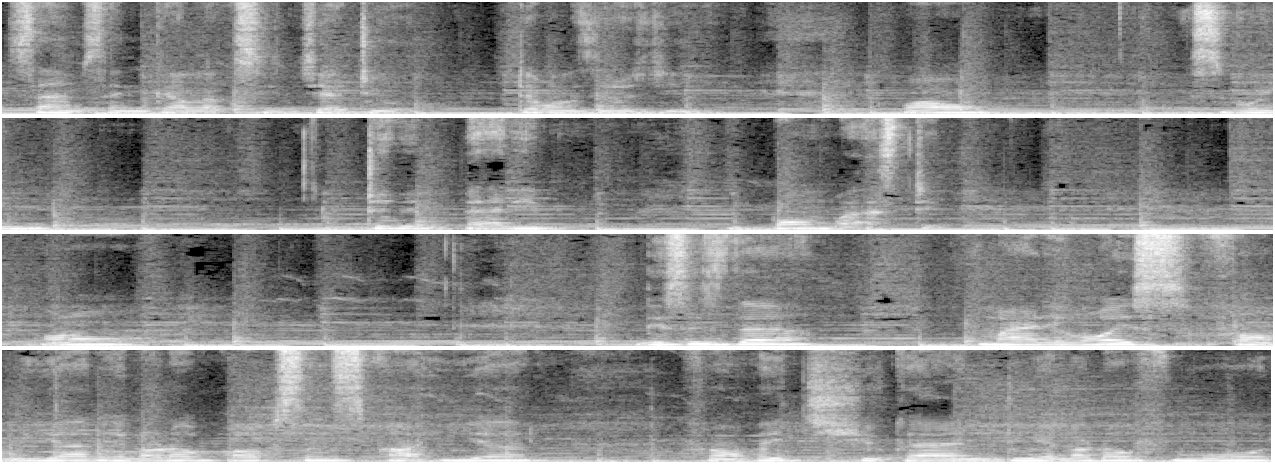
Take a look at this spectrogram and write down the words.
Samsung Galaxy J200G wow it's going to be very bombastic. Oh this is the my device from here. A lot of options are here from which you can do a lot of more.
